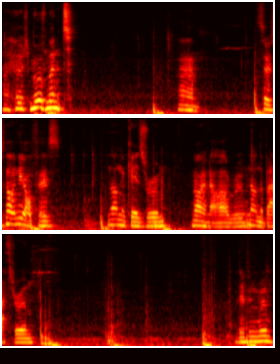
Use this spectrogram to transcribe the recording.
I heard movement. Um, so it's not in the office, Not in the kids' room. not in our room, Not in the bathroom. living room.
